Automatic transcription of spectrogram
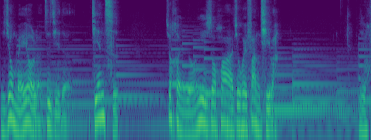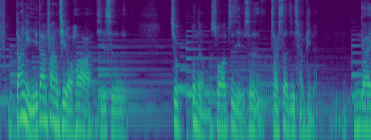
你就没有了自己的坚持，就很容易说话就会放弃吧。你当你一旦放弃的话，其实就不能说自己是在设计产品了，应该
